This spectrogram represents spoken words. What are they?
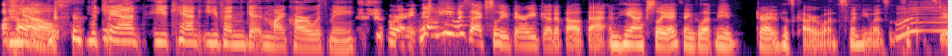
But, um, no you can't you can't even get in my car with me. Right. No he was actually very good about that and he actually i think let me drive his car once when he wasn't supposed to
